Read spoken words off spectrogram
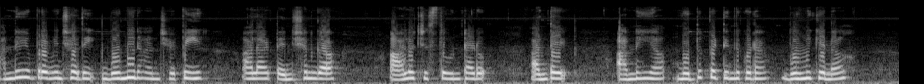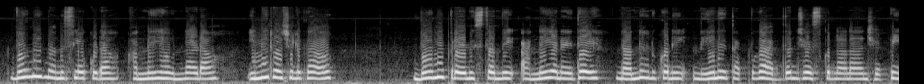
అన్నయ్య ప్రేమించేది భూమినా అని చెప్పి అలా టెన్షన్గా ఆలోచిస్తూ ఉంటాడు. అంటే అన్నయ్య ముద్దు పెట్టింది కూడా భూమికేనా? భూమి మనసులో కూడా అన్నయ్య ఉన్నాడా? ఇన్ని రోజులుగా భూమి ప్రేమిస్తుంది అన్నయ్యనైతే నన్ను అనుకుని నేనే తప్పుగా అర్థం చేసుకున్నానా అని చెప్పి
